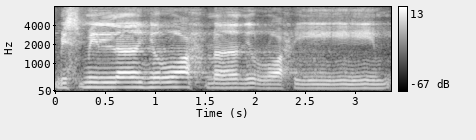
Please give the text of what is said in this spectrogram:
بسم الله الرحمن الرحيم.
